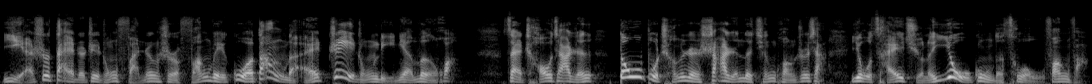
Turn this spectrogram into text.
也是带着这种反正是防卫过当的哎这种理念问话，在曹家人都不承认杀人的情况之下，又采取了诱供的错误方法，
